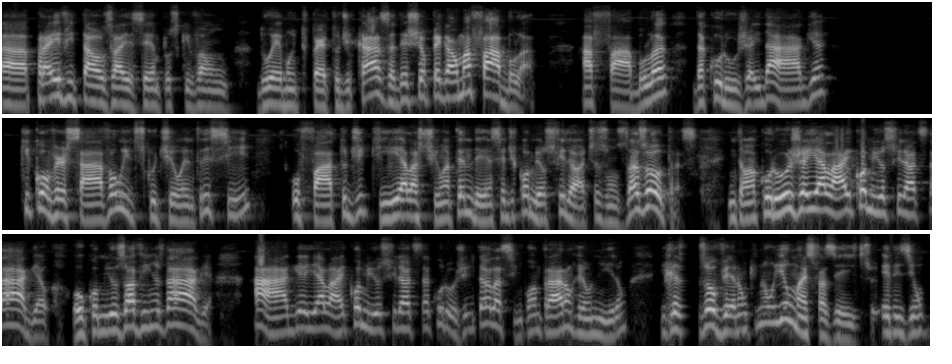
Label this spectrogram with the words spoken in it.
ah, para evitar usar exemplos que vão doer muito perto de casa, deixa eu pegar uma fábula. A fábula da coruja e da águia, que conversavam e discutiam entre si o fato de que elas tinham a tendência de comer os filhotes uns das outras. Então a coruja ia lá e comia os filhotes da águia, ou comia os ovinhos da águia. A águia ia lá e comia os filhotes da coruja. Então elas se encontraram, reuniram e resolveram que não iam mais fazer isso. Eles iam,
